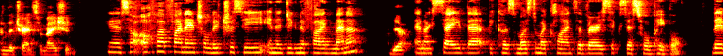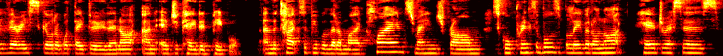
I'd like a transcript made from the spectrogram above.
and the transformation? Yeah, so I offer financial literacy in a dignified manner. Yeah. And I say that because most of my clients are very successful people. They're very skilled at what they do. They're not uneducated people. And the types of people that are my clients range from school principals, believe it or not, hairdressers,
